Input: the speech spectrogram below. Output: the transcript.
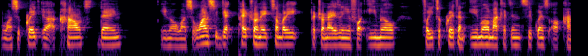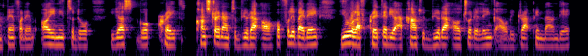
once you create your account, then you know once once you get patronage, somebody patronizing you for email, for you to create an email marketing sequence or campaign for them, all you need to do, you just go create, come straight down to Builderall hopefully by then you will have created your account with Builderall through the link I will be dropping down there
